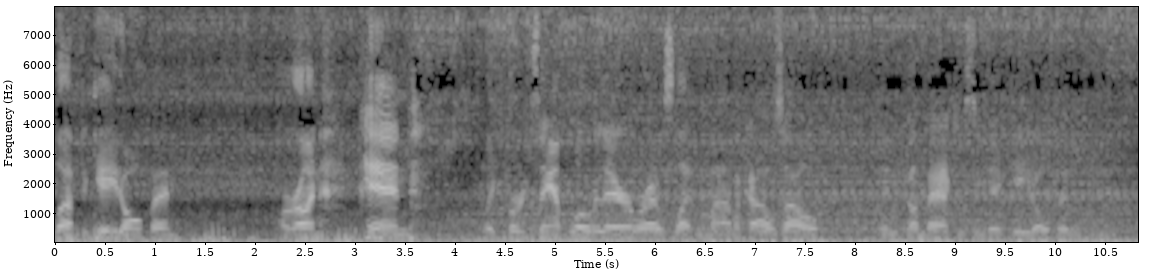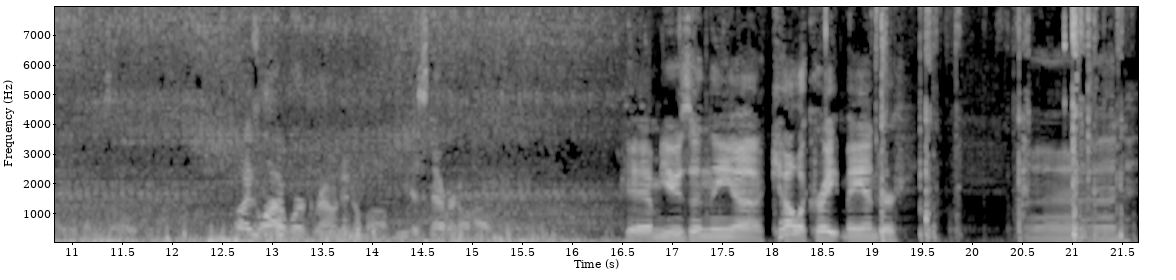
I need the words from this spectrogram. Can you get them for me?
left a gate open or unpinned. Like for example over there where I was letting the mama cows out. Then you come back, you see that gate open and. Well, there's a lot of work rounding them up. You just never know how. Okay, I'm using the uh, Callicrate Bander. And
